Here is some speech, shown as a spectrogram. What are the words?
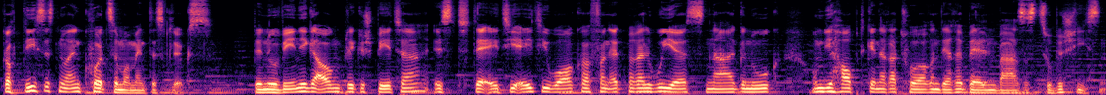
Doch dies ist nur ein kurzer Moment des Glücks. Denn nur wenige Augenblicke später ist der AT-80 Walker von Admiral Weirs nahe genug, um die Hauptgeneratoren der Rebellenbasis zu beschießen.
